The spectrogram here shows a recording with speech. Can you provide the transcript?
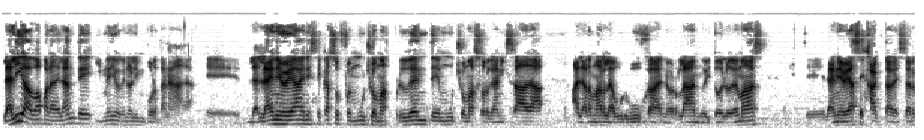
la liga va para adelante y medio que no le importa nada. La, NBA en ese caso fue mucho más prudente, mucho más organizada al armar la burbuja en Orlando y todo lo demás. Este, la NBA se jacta de ser,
